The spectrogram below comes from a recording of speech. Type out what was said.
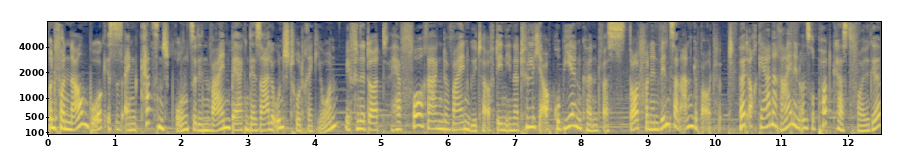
Und von Naumburg ist es ein Katzensprung zu den Weinbergen der Saale-Unstrut-Region. Ihr findet dort hervorragende Weingüter, auf denen ihr natürlich auch probieren könnt, was dort von den Winzern angebaut wird. Hört auch gerne rein in unsere Podcast-Folge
